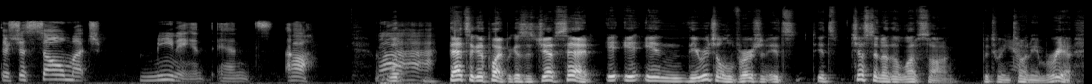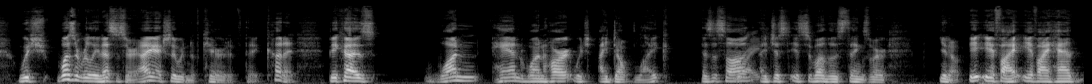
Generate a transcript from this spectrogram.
There's just so much meaning and and ah. Well, ah. that's a good point because, as Jeff said, i i in the original version, it's it's just another love song between Yeah. Tony and Maria, which wasn't really necessary. I actually wouldn't have cared if they cut it because one hand, one heart, which I don't like as a song. Right. I just it's one of those things where, you know, if I if I had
